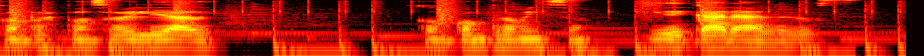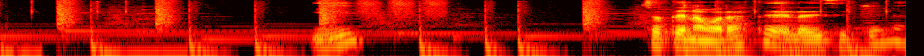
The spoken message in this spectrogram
con responsabilidad, con compromiso y de cara a la luz. ¿Y? ¿Ya te enamoraste de la disciplina?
